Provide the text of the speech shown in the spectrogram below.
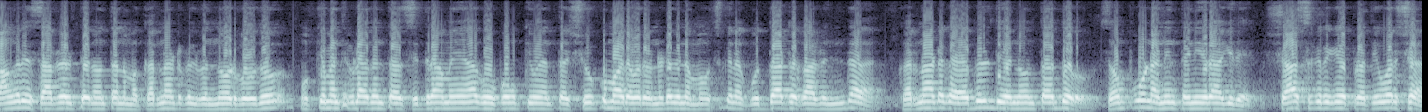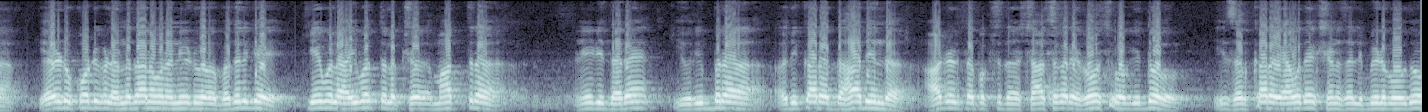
ಕಾಂಗ್ರೆಸ್ ಆಡಳಿತ ಇರುವಂತ ನಮ್ಮ ಕರ್ನಾಟಕದಲ್ಲಿ ಬಂದು ನೋಡಬಹುದು ಮುಖ್ಯಮಂತ್ರಿಗಳಾದಂತಹ ಸಿದ್ದರಾಮಯ್ಯ, ಹಾಗೂ ಉಪಮುಖ್ಯಮಂತ್ರಿ ಶಿವಕುಮಾರ್ ಅವರ ನಡುವಿನ ಮುಸುಕಿನ ಗುದ್ದಾಟ ಕಾರಣದಿಂದ ಕರ್ನಾಟಕ ಅಭಿವೃದ್ಧಿ ಎನ್ನುವಂತಹದ್ದು ಸಂಪೂರ್ಣ ನಿಂತ ನೀರಾಗಿದೆ. ಶಾಸಕರಿಗೆ ಪ್ರತಿ ವರ್ಷ ಎರಡು ಕೋಟಿಗಳ ಅನುದಾನವನ್ನು ನೀಡುವ ಬದಲಿಗೆ ಕೇವಲ ಐವತ್ತು ಲಕ್ಷ ಮಾತ್ರ ನೀಡಿದ್ದಾರೆ. ಇವರಿಬ್ಬರ ಅಧಿಕಾರ ದಹದಿಂದ ಆಡಳಿತ ಪಕ್ಷದ ಶಾಸಕರೇ ರೋಸಿ ಹೋಗಿದ್ದು ಈ ಸರ್ಕಾರ ಯಾವುದೇ ಕ್ಷಣದಲ್ಲಿ ಬೀಳಬಹುದು.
